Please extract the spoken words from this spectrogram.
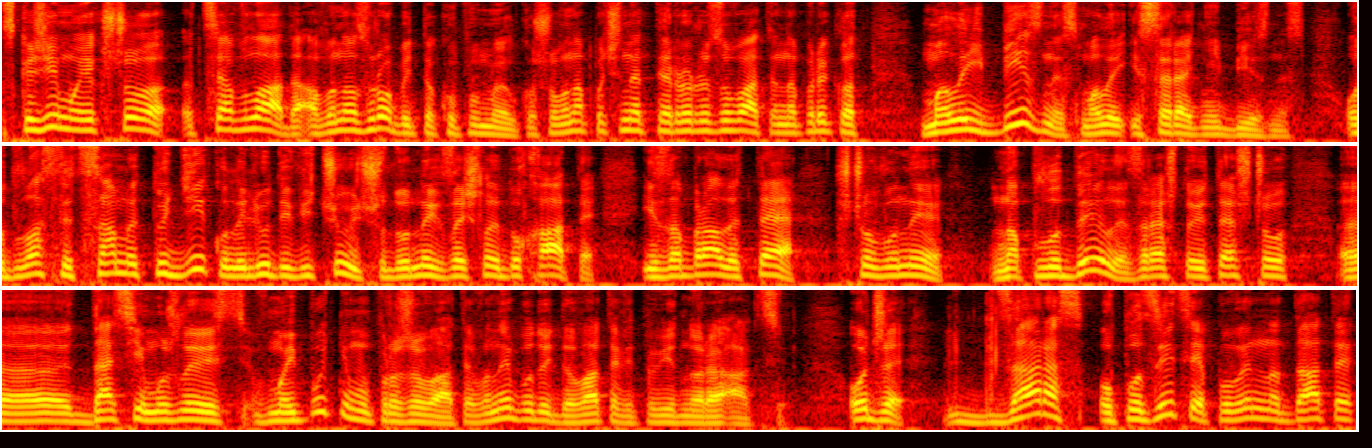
Скажімо, якщо ця влада, а вона зробить таку помилку, що вона почне тероризувати, наприклад, малий бізнес, малий і середній бізнес, от власне саме тоді, коли люди відчують, що до них зайшли до хати і забрали те, що вони наплодили, зрештою, те, що е, дасть їм можливість в майбутньому проживати, вони будуть давати відповідну реакцію. Отже, зараз опозиція повинна дати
